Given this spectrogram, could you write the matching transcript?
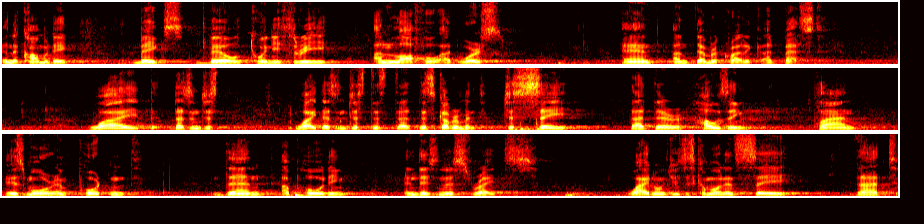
and accommodate makes Bill 23 unlawful at worst and undemocratic at best. Why doesn't just why doesn't just this, this government just say that their housing plan is more important than upholding Indigenous rights? Why don't you just come out and say that,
